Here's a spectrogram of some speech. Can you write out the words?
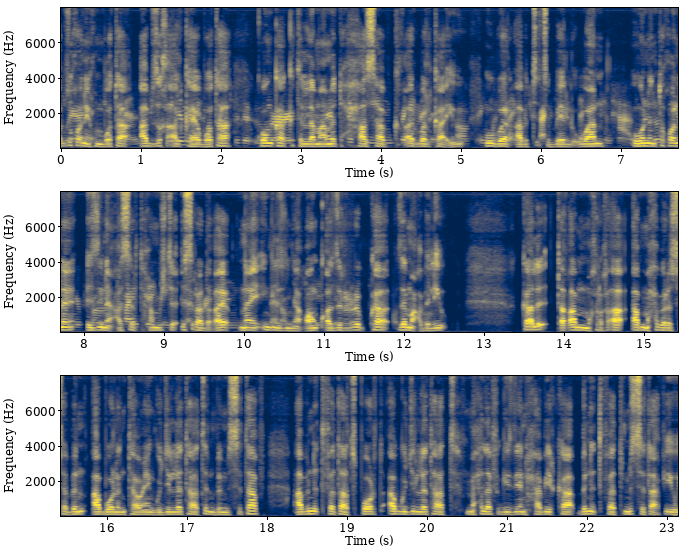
ኣብ ዝኾነ ይኹን ቦታ ኣብ ዝኸኣልካዮ ቦታ ኮንካ ክትለማመድ ሓሳብ ክቐርበልካ እዩ ኡበር ኣብ እትጽበየሉ እዋን እውን እንተኾነ እዚ ናይ 15 20 ደቓይቕ ናይ እንግሊዝኛ ቋንቋ ዝርርብካ ዘማዕብል እዩ ካልእ ጠቓሚ ምኽሪ ከኣ ኣብ ማሕበረሰብን ኣብ ወለንታውያን ጉጅለታትን ብምስታፍ ኣብ ንጥፈታት ስፖርት ኣብ ጉጅለታት መሕለፊ ግዜን ሓቢርካ ብንጥፈት ምስታፍ እዩ።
